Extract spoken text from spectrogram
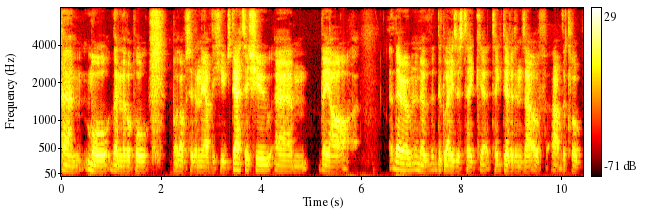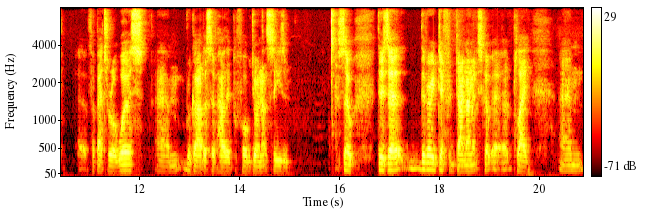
um, more than Liverpool, but obviously then they have the huge debt issue. Um, they are their own, you know, the, Glazers take uh, take dividends out of out of the club uh, for better or worse, um, regardless of how they perform during that season. So there's a the very different dynamics at play. Um,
